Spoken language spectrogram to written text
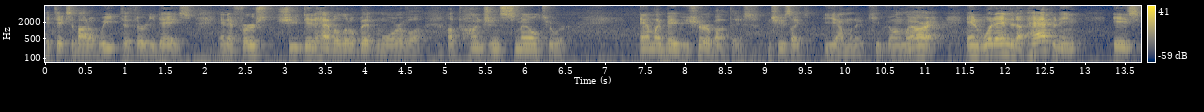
It takes about a week to 30 days. And at first, she did have a little bit more of a, a pungent smell to her. And I'm like, baby, you sure about this? And she's like, yeah, I'm going to keep going. I'm like, all right. And what ended up happening is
